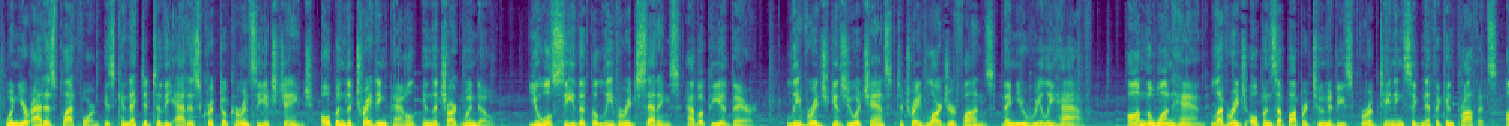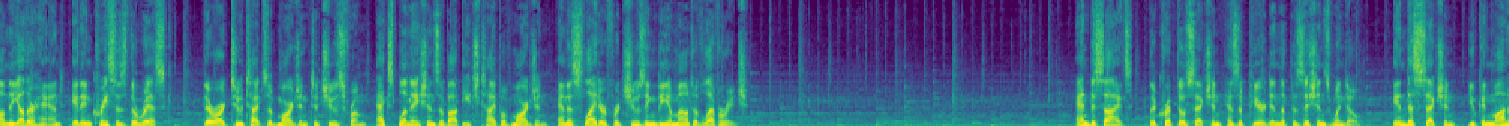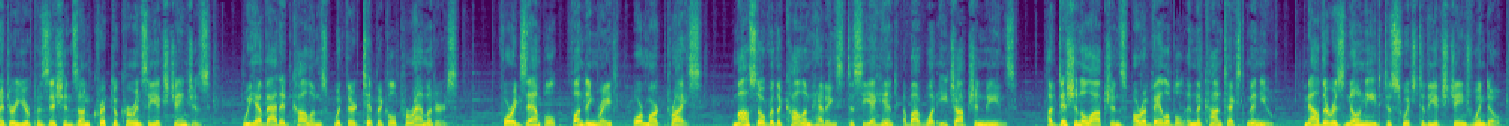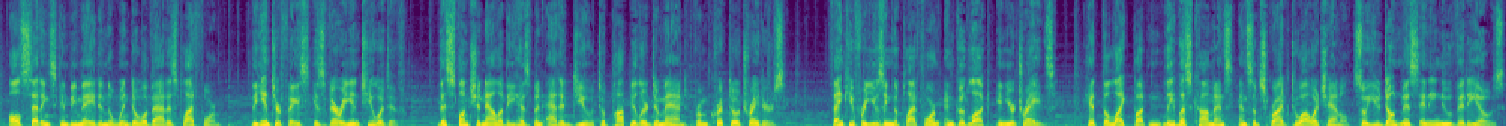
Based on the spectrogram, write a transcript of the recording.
When your ATAS platform is connected to the ATAS cryptocurrency exchange, open the trading panel in the chart window. You will see that the leverage settings have appeared there. Leverage gives you a chance to trade larger funds than you really have. On the one hand, leverage opens up opportunities for obtaining significant profits. On the other hand, it increases the risk. There are two types of margin to choose from, explanations about each type of margin, and a slider for choosing the amount of leverage. And besides, the crypto section has appeared in the positions window. In this section, you can monitor your positions on cryptocurrency exchanges. We have added columns with their typical parameters. For example, funding rate or mark price. Mouse over the column headings to see a hint about what each option means. Additional options are available in the context menu. Now there is no need to switch to the Exchange window, all settings can be made in the window of ATAS platform. The interface is very intuitive. This functionality has been added due to popular demand from crypto traders. Thank you for using the platform and good luck in your trades hit the like button, leave us comments and subscribe to our channel so you don't miss any new videos.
